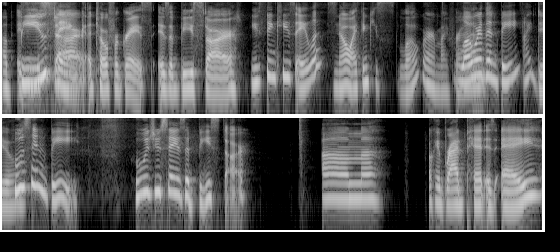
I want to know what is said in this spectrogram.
A if you star. think a Topher Grace is a B star, you think he's A list? no, I think he's lower, my friend. Lower than B? I do. Who's in B? Who would you say is a B star? um? Okay, Brad Pitt is A.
